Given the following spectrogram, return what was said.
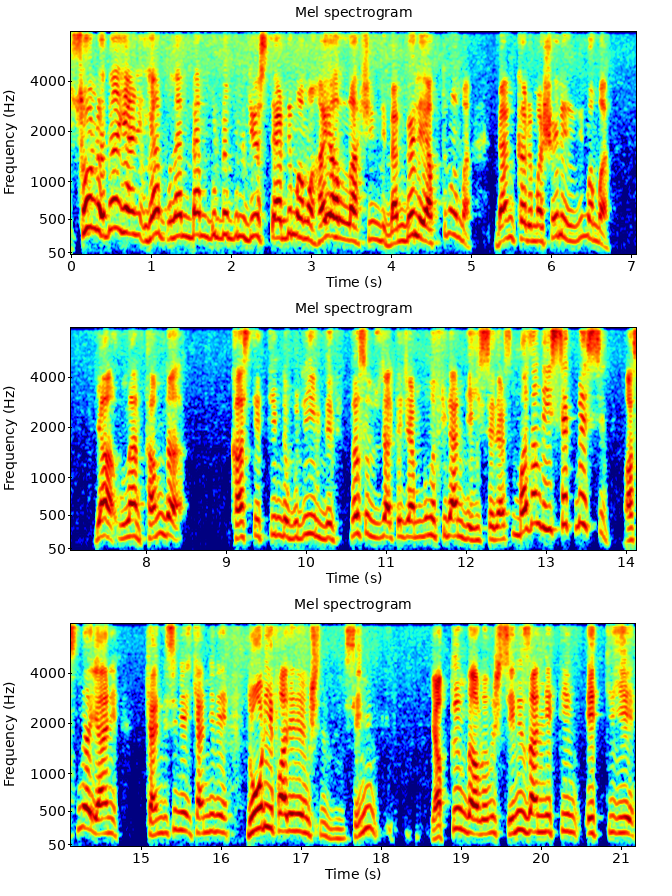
Sonra da yani ya ulan ben burada bunu gösterdim ama hay Allah şimdi ben böyle yaptım ama ben karıma şöyle dedim ama ya ulan tam da kastettiğim de bu değildi. Nasıl düzelteceğim bunu filan diye hissedersin. Bazen de hissetmezsin. Aslında yani kendisini kendini doğru ifade edememişsin. Senin yaptığın davranış, senin zannettiğin etkiyi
